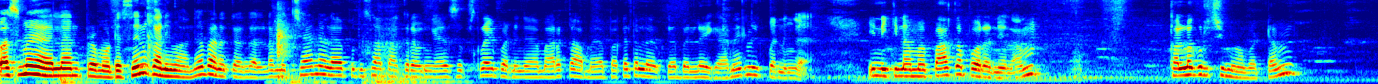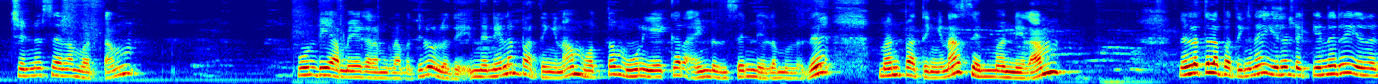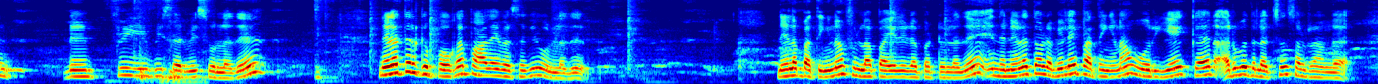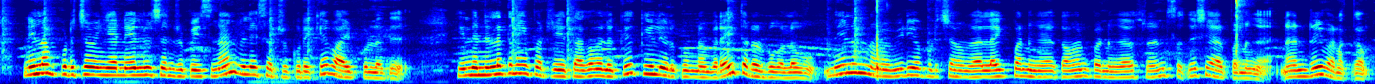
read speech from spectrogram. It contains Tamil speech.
பசுமை ஐர்லாண்ட் ப்ரமோட்டர்ஸின் கனிவான வணக்கங்கள். நம்ம சேனலை புதுசாக பார்க்குறவங்க சப்ஸ்கிரைப் பண்ணுங்கள் மறக்காமல் பக்கத்தில் இருக்க பெல்லைக்கான கிளிக் பண்ணுங்கள் இன்றைக்கி நம்ம பார்க்க போகிற நிலம் கள்ளக்குறிச்சி மாவட்டம் சின்னசேலம் வட்டம் பூண்டி அம்மையகரம் கிராமத்தில் உள்ளது. இந்த நிலம் பார்த்தீங்கன்னா மொத்தம் மூணு ஏக்கர் ஐம்பது சென்ட் நிலம் உள்ளது. மண் பார்த்திங்கன்னா செம்மண் நிலம். நிலத்தில் பார்த்திங்கன்னா இரண்டு கிணறு இரண்டு ஃப்ரீ இபி சர்வீஸ் உள்ளது. நிலத்திற்கு போக பாதை வசதி உள்ளது. நிலம் பார்த்தீங்கன்னா ஃபுல்லாக பயிரிடப்பட்டுள்ளது. இந்த நிலத்தோட விலை பார்த்தீங்கன்னா ஒரு ஏக்கர் அறுபது லட்சம் சொல்கிறாங்க நிலம் பிடிச்சவங்க நேரில் சென்று பேசினால் விலை சற்று குறைக்க வாய்ப்புள்ளது. இந்த நிலத்தினை பற்றிய தகவலுக்கு கீழ் இருக்கும் நம்பரை தொடர்பு கொள்ளவும். மேலும் நம்ம வீடியோ பிடிச்சவங்க லைக் பண்ணுங்கள் கமெண்ட் பண்ணுங்கள் ஃப்ரெண்ட்ஸுக்கு ஷேர் பண்ணுங்கள் நன்றி வணக்கம்.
